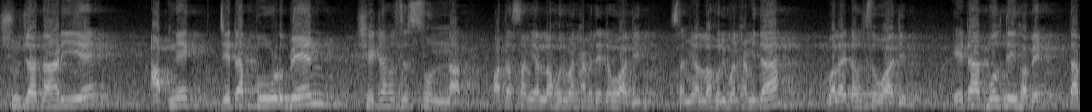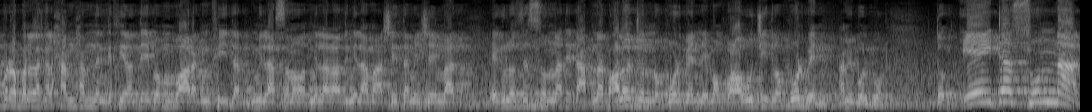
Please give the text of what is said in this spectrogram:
সোজা দাঁড়িয়ে আপনি যেটা পড়বেন সেটা হচ্ছে সুন্নাত। অর্থাৎ সামি আল্লাহ হলিমান হামিদা এটা ওয়াজিব। সামি আল্লাহ হলিমান হামিদা বলা এটা হচ্ছে ওয়াজিব। এটা বলতেই হবে। তারপর মিলা এগুলো এটা আপনার ভালোর জন্য পড়বেন এবং পড়া উচিত এবং পড়বেন, আমি বলব। তো এইটা সুন্নাত,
